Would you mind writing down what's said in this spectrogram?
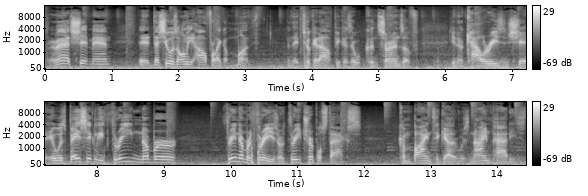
Remember that shit, man? It, that shit was only out for like a month, and they took it off because there were concerns of, you know, calories and shit. It was basically three number, three number threes or three triple stacks combined together. It was nine patties.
